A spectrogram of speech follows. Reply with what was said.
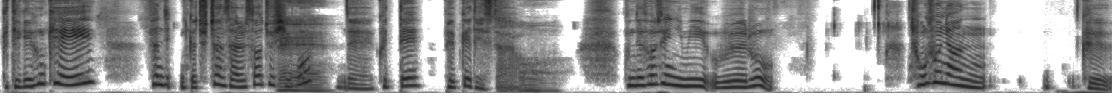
그 되게 흔쾌히 편집 그러니까 추천사를 써주시고 네. 네 그때 뵙게 됐어요. 오. 근데 선생님이 의외로 청소년 그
